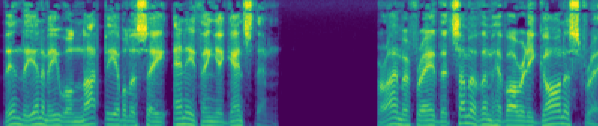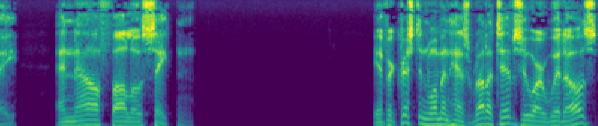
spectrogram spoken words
Then the enemy will not be able to say anything against them. For I'm afraid that some of them have already gone astray and now follow Satan. If a Christian woman has relatives who are widows,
